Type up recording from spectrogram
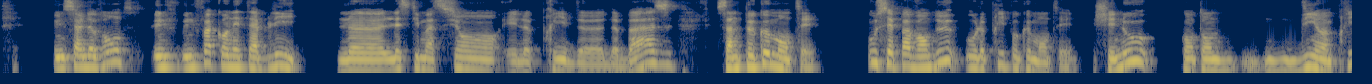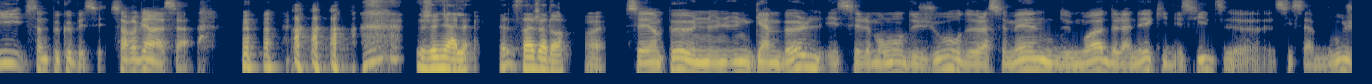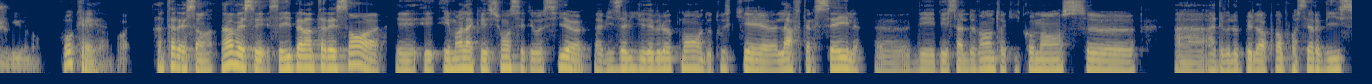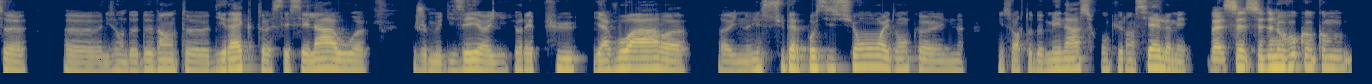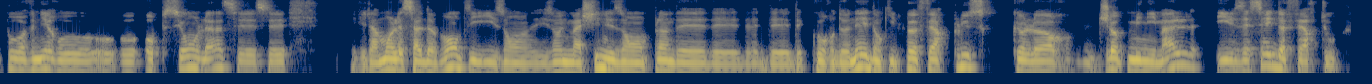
Une salle de vente, une, une fois qu'on établit l'estimation et le prix de base, ça ne peut que monter ou c'est pas vendu, ou le prix peut que monter. Chez nous, quand on dit un prix, ça ne peut que baisser. Ça revient à ça. Génial. Ça, j'adore. Ouais. C'est un peu une, gamble et c'est le moment du jour, de la semaine, du mois, de l'année qui décide euh, si ça bouge, oui ou non. OK. Euh, intéressant. Non, mais c'est hyper intéressant. Euh, et, et, moi, la question, c'était aussi vis-à-vis du développement de tout ce qui est l'after sale, des, des, salles de vente qui commencent à, développer leurs propres services, euh, euh, disons, de, vente euh, directe. C'est là où je me disais il aurait pu y avoir une, superposition et donc une, une sorte de menace concurrentielle. Mais... Ben, c'est de nouveau comme, pour revenir aux, options, là, c'est Évidemment, les salles de vente, ils ont, ils ont une machine, ils ont plein de, de, de, de- de coordonnées, donc ils peuvent faire plus que leur job minimal. Ils essayent de faire tout.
